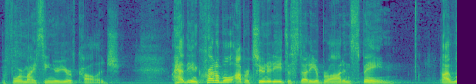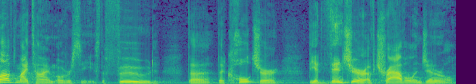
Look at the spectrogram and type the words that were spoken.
before my senior year of college, I had the incredible opportunity to study abroad in Spain. I loved my time overseas the food, the, the culture, the adventure of travel in general.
